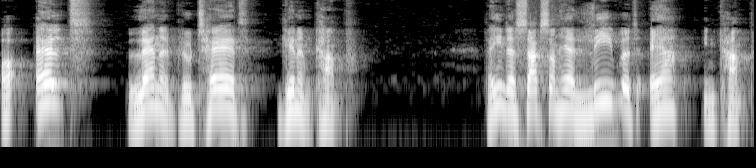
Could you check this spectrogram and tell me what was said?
Og alt landet blev taget gennem kamp. Der er en, der har sagt sådan her, livet er en kamp.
